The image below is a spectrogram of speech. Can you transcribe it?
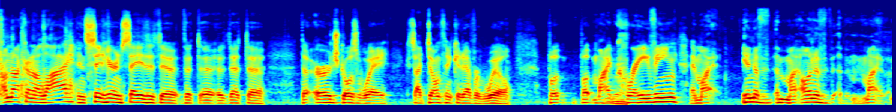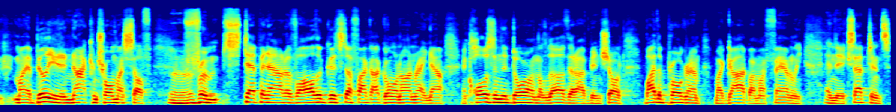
I'm not going to lie and sit here and say that the that the that the the urge goes away because I don't think it ever will. but but my craving and my in my un, my my ability to not control myself from stepping out of all the good stuff I got going on right now and closing the door on the love that I've been shown by the program, by God, by my family, and the acceptance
